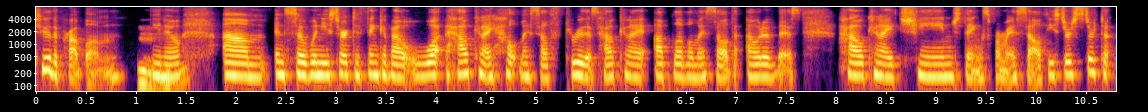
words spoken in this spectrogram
to the problem you know? Mhm. um, and so when you start to think about what how can i help myself through this? How can i up level myself out of this? How can i change things for myself? You start start to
